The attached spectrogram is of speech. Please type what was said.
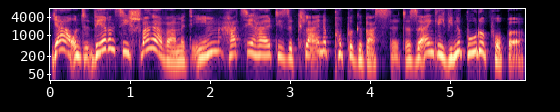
ja, und während sie schwanger war mit ihm, hat sie halt diese kleine Puppe gebastelt. Das ist eigentlich wie eine Budepuppe.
